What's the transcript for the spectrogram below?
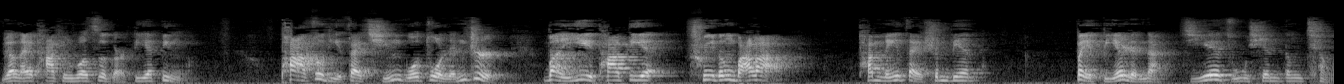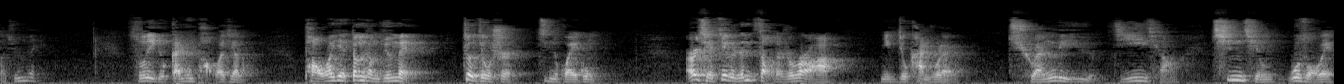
原来他听说自个儿爹病了，怕自己在秦国做人质，万一他爹吹灯拔蜡，他没在身边，被别人呢捷足先登抢了君位，所以就赶紧跑回去了。跑回去登上君位，这就是晋怀公。而且这个人走的时候啊，你就看出来了，权力欲极强，亲情无所谓。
